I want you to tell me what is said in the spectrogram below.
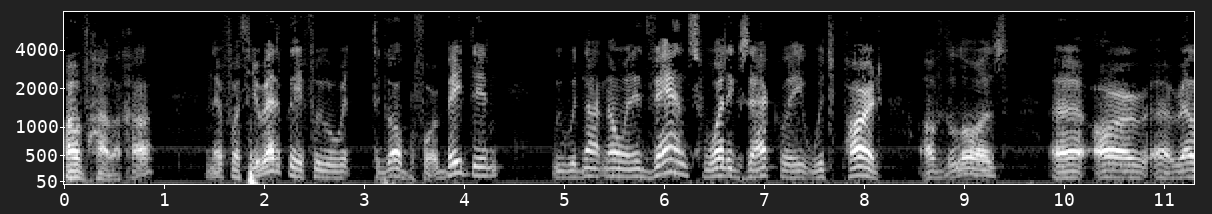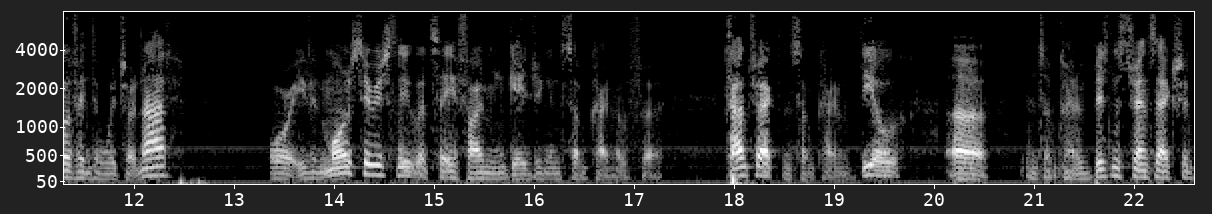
of halacha. And therefore, theoretically, if we were to go before Beit Din, we would not know in advance what exactly, which part of the laws uh, are uh, relevant and which are not. Or even more seriously, let's say if I'm engaging in some kind of uh, contract, in some kind of deal, uh, in some kind of business transaction,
